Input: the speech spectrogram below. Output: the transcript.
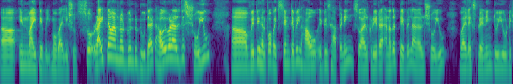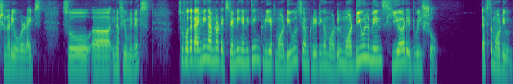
uh, in my table mobile issues. So right now i'm not going to do that. However i'll just show you uh, with the help of extend table how it is happening. So i'll create another table and i'll show you while explaining to you dictionary overrides. So uh, in a few minutes. So for the time being i'm not extending anything. Create module. So i'm creating a module. Module means here it will show. That's the module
